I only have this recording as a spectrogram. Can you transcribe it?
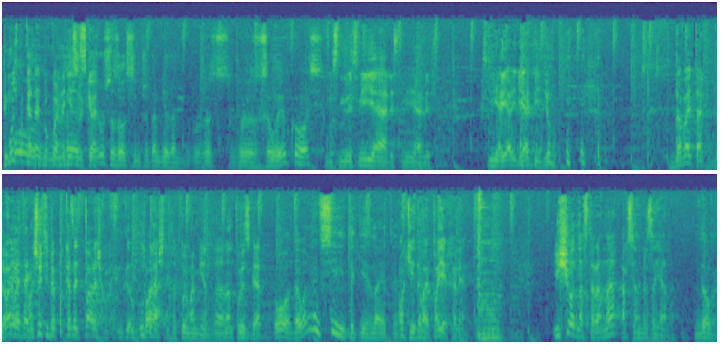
Ты можешь Ну, показать буквально не несколько... скажу, що зовсім, що там я там роз, розселив когось. Мы сме- смеялись, смеялись. Смея, я, я видел. Давай так, давай, я так. прошу тебя показать парочку э, удачных на твой момент, э, на твой взгляд. О, да вони всі такі, знаєте. Окей, давай, поехали. Еще одна сторона Арсена Мирзаяна. Добре.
